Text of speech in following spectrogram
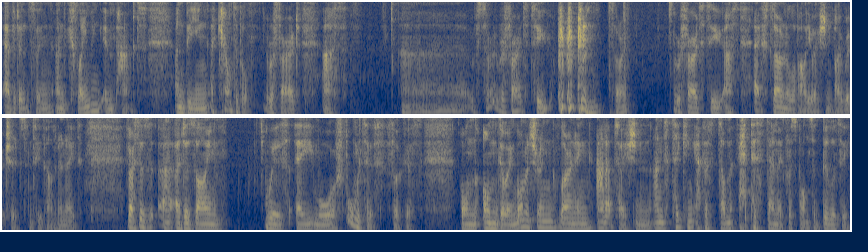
evidencing, and claiming impacts and being accountable, referred as uh, sorry, referred to sorry referred to as external evaluation by Richards in 2008, versus a design with a more formative focus on ongoing monitoring, learning, adaptation, and taking epistem- epistemic responsibility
